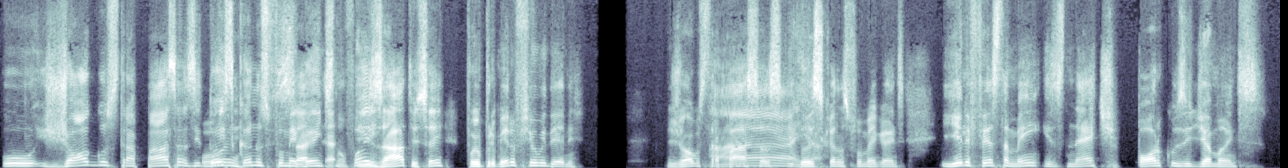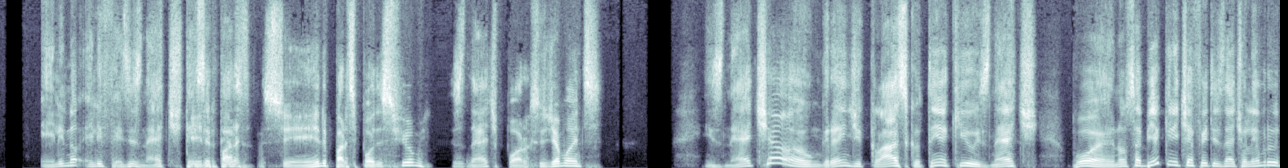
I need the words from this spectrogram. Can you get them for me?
o Jogos Trapaças e foi. Dois Canos Fumegantes, não foi? Exato, isso aí. Foi o primeiro filme dele. Jogos Trapaças ah, e Dois yeah. Canos Fumegantes. E ele fez também Snatch, Porcos e Diamantes. Ele, não, ele fez Snatch, tem ele certeza? Sim, ele participou desse filme. Snatch, Porcos e Diamantes. Snatch é um grande clássico. Eu tenho aqui o Snatch. Pô, eu não sabia que ele tinha feito Snatch. Eu lembro.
